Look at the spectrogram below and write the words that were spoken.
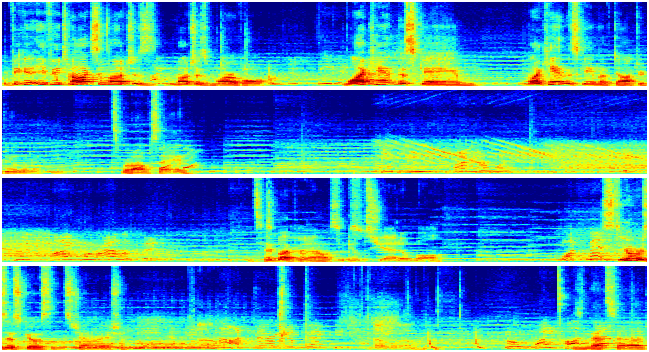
If you if you talk so much as much as Marvel, why can't this game why can't this game have Doctor Doom in it? That's what I'm saying. It's hit by Alright, paralysis. Becomes Shadow Ball. What's this? Steel resist ghost in this generation. Oh. Not very effective. Oh well. The white hot Isn't that sad?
